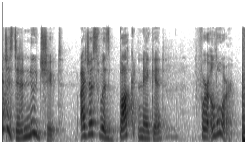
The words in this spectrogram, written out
I just did a nude shoot. I just was buck naked for allure. I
